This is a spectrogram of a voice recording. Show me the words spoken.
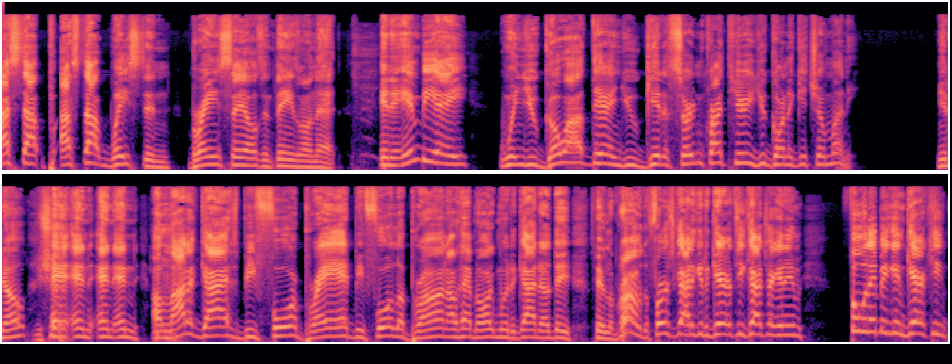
I stop. I stop wasting brain cells and things on that. In the NBA, when you go out there and you get a certain criteria, you're going to get your money. You know, You should. And, and and and a lot of guys before Brad, before LeBron, I was having an argument with a guy the other day. Saying LeBron was the first guy to get a guaranteed contract, and him Fool, they've been getting guaranteed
